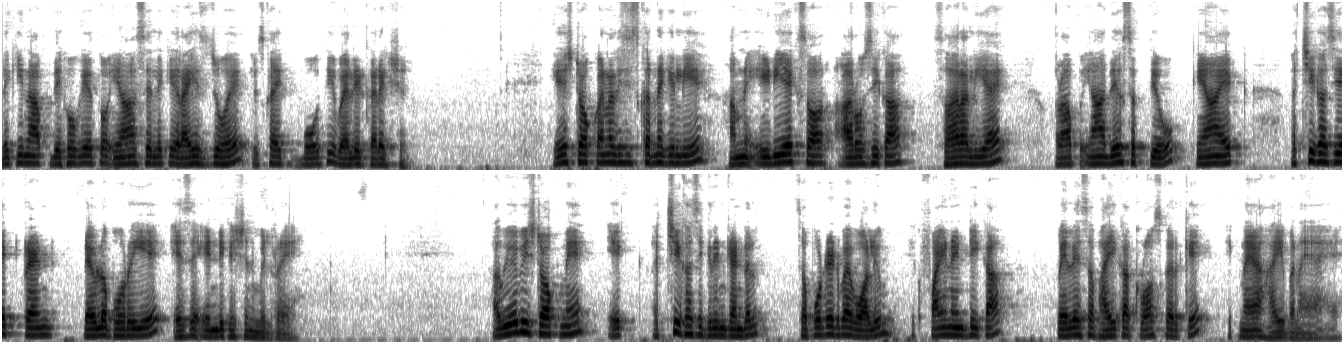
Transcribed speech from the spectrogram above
लेकिन आप देखोगे तो यहाँ से लेके राइस जो है, इसका एक बहुत ही वैलिड करेक्शन ये स्टॉक का एनालिसिस करने के लिए हमने एडीएक्स और आरओसी का सहारा लिया है, और आप यहाँ देख सकते हो कि यहाँ एक अच्छी खासी एक ट्रेंड डेवलप हो रही है, ऐसे इंडिकेशन मिल रहे हैं. अभी अभी स्टॉक ने एक अच्छी खासी green candle supported by volume एक फाइन का, पहले सब हाई का क्रॉस करके एक नया हाई बनाया है.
